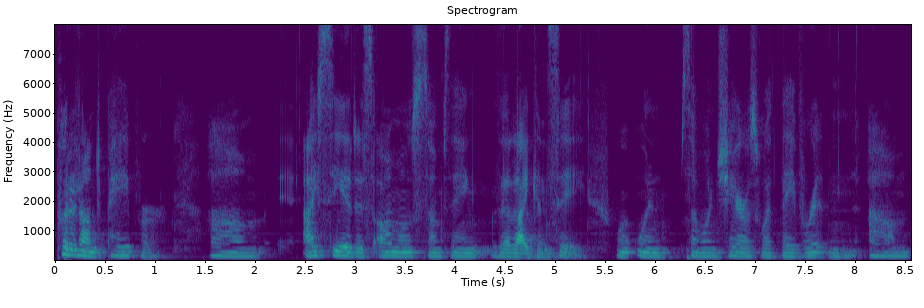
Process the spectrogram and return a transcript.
put it onto paper. Um, I see it as almost something that I can see when, when someone shares what they've written. Um,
